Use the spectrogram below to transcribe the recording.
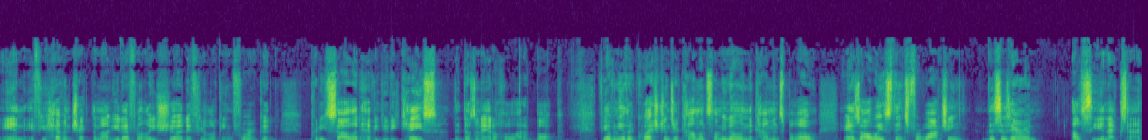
And if you haven't checked them out, you definitely should if you're looking for a good, pretty solid heavy duty case that doesn't add a whole lot of bulk. If you have any other questions or comments, let me know in the comments below. As always, thanks for watching. This is Aaron. I'll see you next time.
